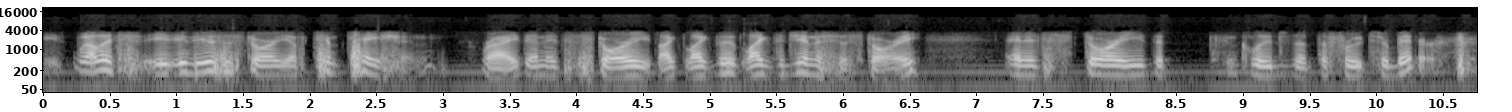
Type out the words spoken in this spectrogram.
it well, it's it, it is a story of temptation, right? And it's a story like like the like the Genesis story, and it's a story that concludes that the fruits are bitter.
